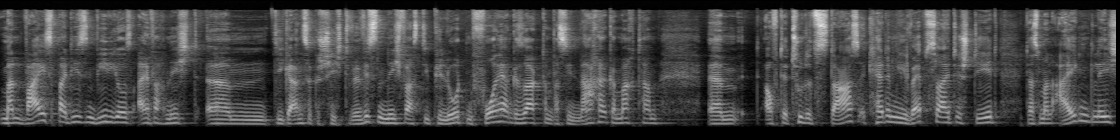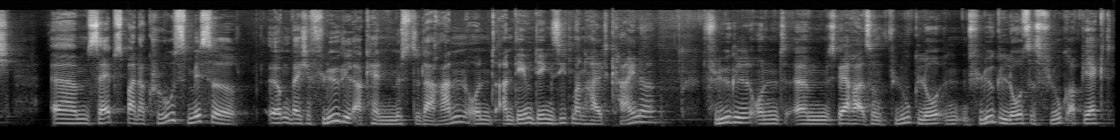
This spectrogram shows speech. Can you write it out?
man weiß bei diesen Videos einfach nicht ähm, die ganze Geschichte. Wir wissen nicht, was die Piloten vorher gesagt haben, was sie nachher gemacht haben. Ähm, auf der To the Stars Academy Webseite steht, dass man eigentlich ähm, selbst bei einer Cruise Missile irgendwelche Flügel erkennen müsste daran und an dem Ding sieht man halt keine Flügel und ähm, es wäre also ein, Fluglo ein flügelloses Flugobjekt.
